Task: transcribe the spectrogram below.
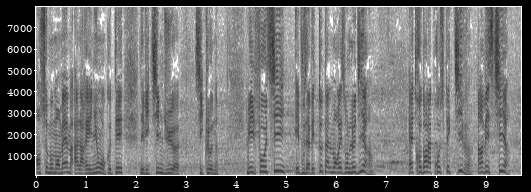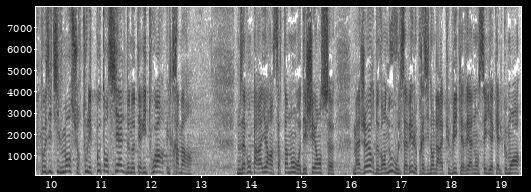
en ce moment même à La Réunion aux côtés des victimes du euh, cyclone. Mais il faut aussi, et vous avez totalement raison de le dire, être dans la prospective, investir positivement sur tous les potentiels de nos territoires ultramarins. Nous avons par ailleurs un certain nombre d'échéances majeures devant nous. Vous le savez, le président de la République avait annoncé il y a quelques mois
